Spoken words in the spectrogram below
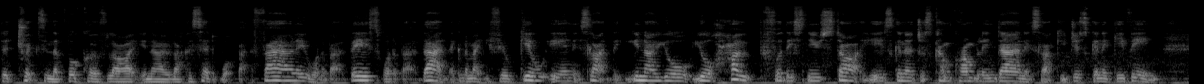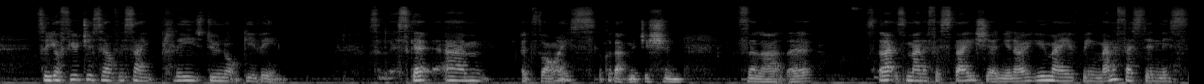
the tricks in the book of like, you know, like I said, what about the family? What about this? What about that? And they're going to make you feel guilty. And it's like, that, you know, your, your hope for this new start here is going to just come crumbling down. It's like you're just going to give in. So your future self is saying, please do not give in. So let's get um, advice. Look at that magician fell out there. So that's manifestation, you know. You may have been manifesting this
